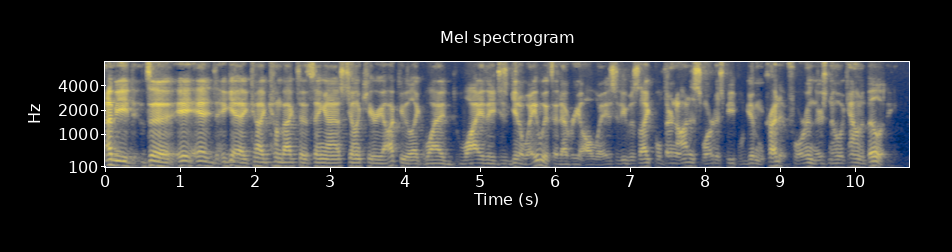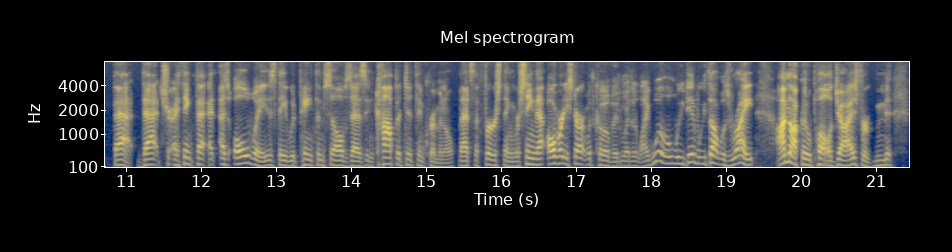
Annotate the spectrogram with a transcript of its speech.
I mean, the it, it, again, I come back to the thing I asked John Kiriakou, like why why they just get away with it every always, and he was like, well, they're not as smart as people give them credit for, and there's no accountability that that i think that as always they would paint themselves as incompetent and criminal. That's the first thing. We're seeing that already start with covid where they're like well we did what we thought was right. I'm not going to apologize for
